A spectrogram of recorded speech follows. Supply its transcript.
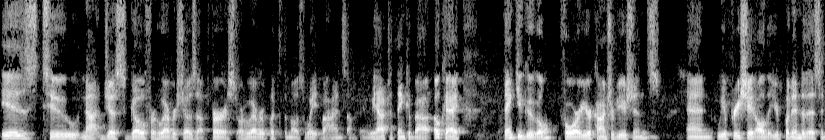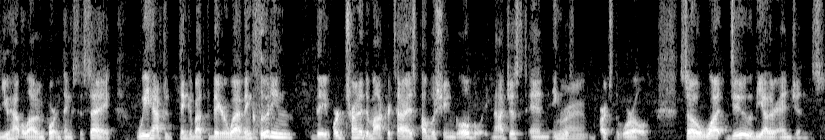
is to not just go for whoever shows up first or whoever puts the most weight behind something. We have to think about okay, thank you Google for your contributions, and we appreciate all that you put into this, and you have a lot of important things to say. We have to think about the bigger web, including the we're trying to democratize publishing globally, not just in English right. parts of the world. So, what do the other engines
